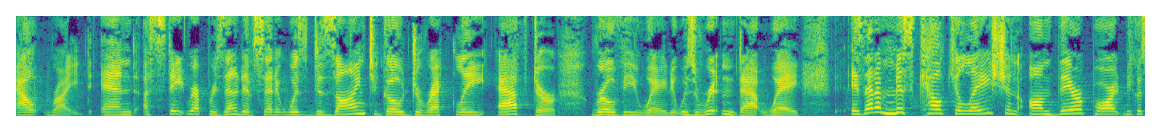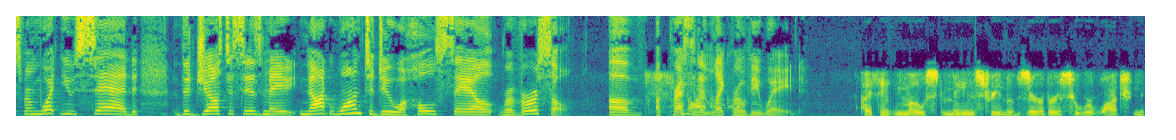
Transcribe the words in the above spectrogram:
outright, and a state representative said it was designed to go directly after Roe v. Wade. It was written that way. Is that a miscalculation on their part? Because from what you said, the justices may not want to do a wholesale reversal of a precedent like Roe v. Wade. I think most mainstream observers who were watching the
